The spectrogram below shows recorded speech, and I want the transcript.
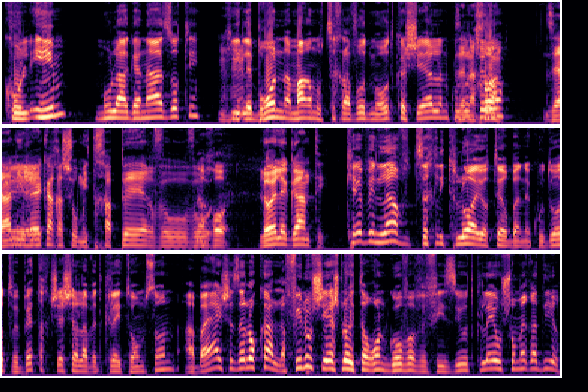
כולאים מול ההגנה הזאת, מהמם. כי לברון, אמרנו, צריך לעבוד מאוד קשה על זה הנקודות נכון. שלו. זה היה אה, נראה ככה שהוא מתחפר והוא והוא נכון. לא אלגנטי. קווין לאב צריך לקלוע יותר בנקודות, ובטח כשיש עליו את קליי תומפסון, הבעיה היא שזה לא קל. אפילו שיש לו יתרון גובה ופיזיות, קליי הוא שומר אדיר.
